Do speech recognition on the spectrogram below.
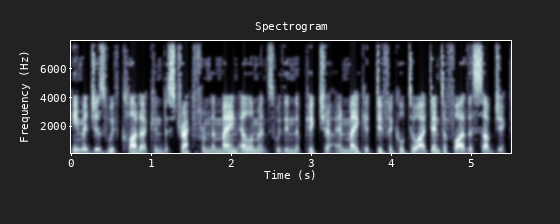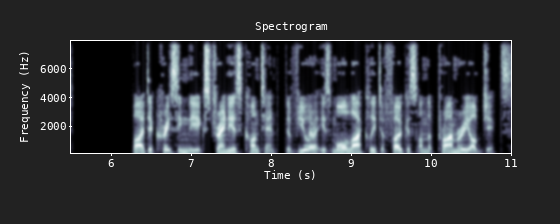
Images with clutter can distract from the main elements within the picture and make it difficult to identify the subject. By decreasing the extraneous content, the viewer is more likely to focus on the primary objects.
